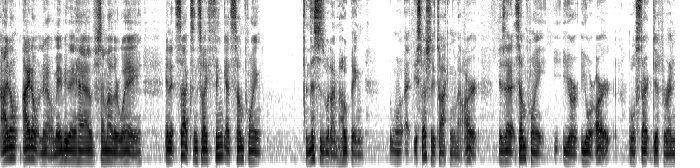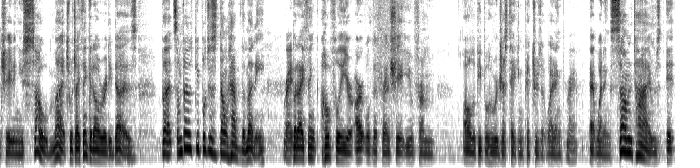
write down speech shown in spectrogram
I don't, I don't know. Maybe they have some other way, and it sucks. And so I think at some point, and this is what I'm hoping, especially talking about art, is that at some point your your art will start differentiating you so much, which I think it already does. But sometimes people just don't have the money. Right. But I think hopefully your art will differentiate you from all the people who were just taking pictures at wedding Right. at weddings. Sometimes it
